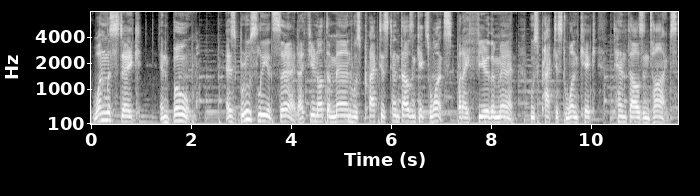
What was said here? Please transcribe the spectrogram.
One mistake, and boom! As Bruce Lee had said, I fear not the man who's practiced 10,000 kicks once, but I fear the man who's practiced one kick 10,000 times.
